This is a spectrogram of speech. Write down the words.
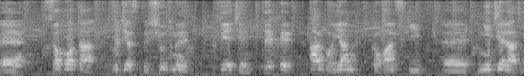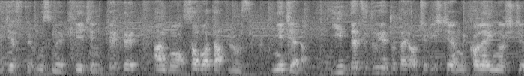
e, sobota 27 kwiecień Tychy albo Jan Kowalski, e, niedziela 28 kwiecień Tychy albo sobota plus niedziela. I decyduje tutaj oczywiście kolejność e,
